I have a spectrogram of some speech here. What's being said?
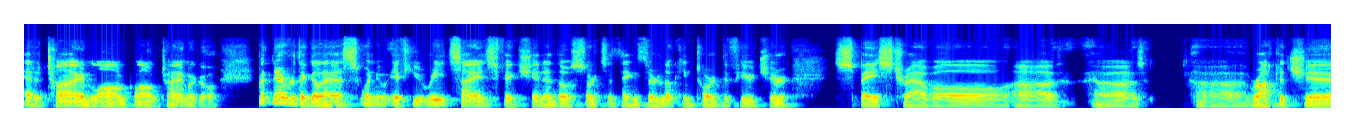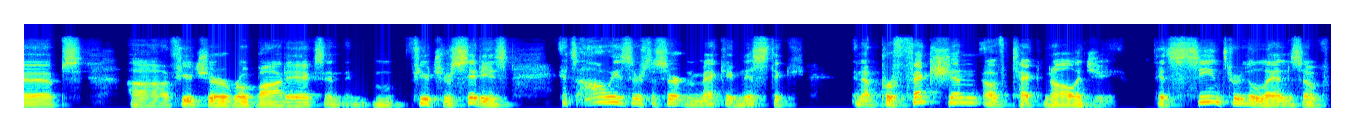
at a time long, long time ago. But nevertheless, when if you read science fiction and those sorts of things, they're looking toward the future, space travel, uh, uh, uh, rocket ships, uh, future robotics, and future cities. It's always there's a certain mechanistic and a perfection of technology it's seen through the lens of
